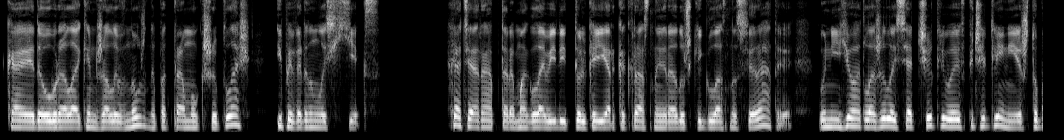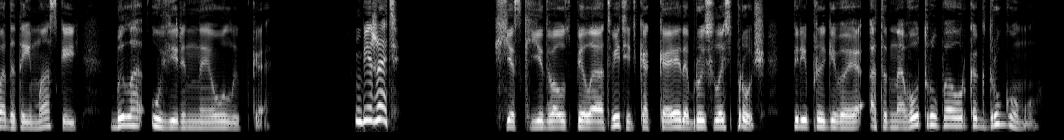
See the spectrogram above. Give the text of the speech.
Каэда убрала кинжалы в ножны под промокший плащ и повернулась к Хекс. Хотя Раптора могла видеть только ярко-красные радужки глаз Носфераты, у нее отложилось отчетливое впечатление, что под этой маской была уверенная улыбка. «Бежать!» Хеск едва успела ответить, как Каэда бросилась прочь, перепрыгивая от одного трупа орка к другому.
